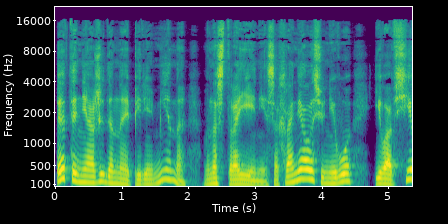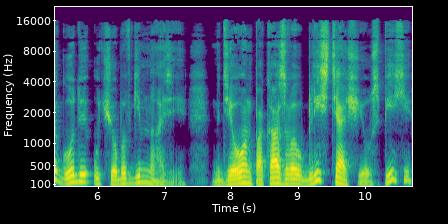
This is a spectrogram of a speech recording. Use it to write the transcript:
Эта неожиданная перемена в настроении сохранялась у него и во все годы учебы в гимназии, где он показывал блестящие успехи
